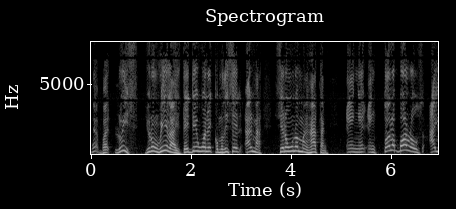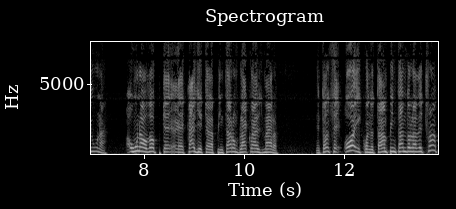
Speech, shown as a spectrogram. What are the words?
Yeah, but Luis, you don't realize they did one, como dice Alma, hicieron uno en Manhattan. En, el- en todos los boroughs hay una, una o dos que, eh, calles que la pintaron Black Lives Matter. Entonces, hoy, cuando estaban pintando la de Trump,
